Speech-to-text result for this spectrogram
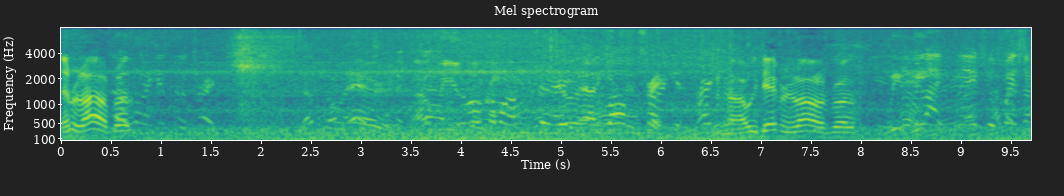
Them loud, brother. Somebody get to the track. Come on. I'm Show how to get to the track. Nah, we definitely lost, brother. We, we, like, can I ask you a question,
